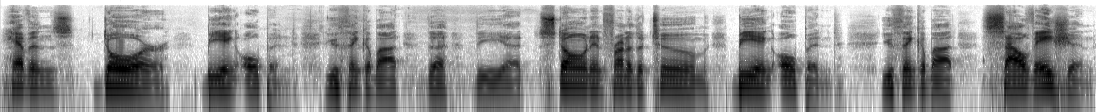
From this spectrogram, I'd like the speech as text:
heaven's door being opened you think about the the uh, stone in front of the tomb being opened you think about salvation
